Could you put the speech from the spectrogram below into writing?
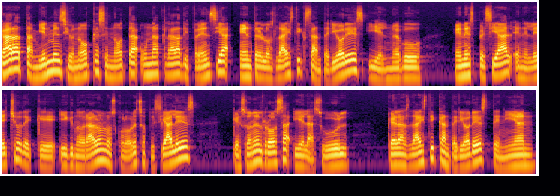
Kara también mencionó que se nota una clara diferencia entre los Lightsticks anteriores y el nuevo, en especial en el hecho de que ignoraron los colores oficiales, que son el rosa y el azul, que las lightstick anteriores tenían.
